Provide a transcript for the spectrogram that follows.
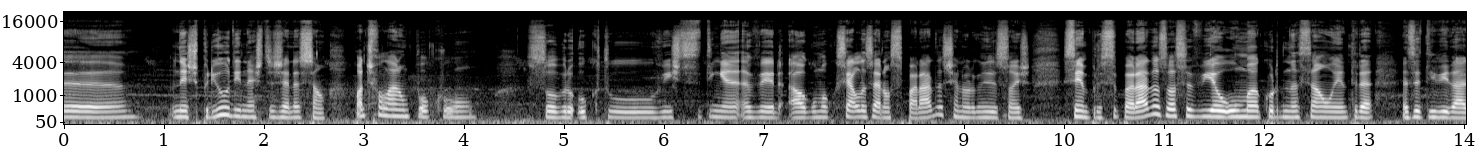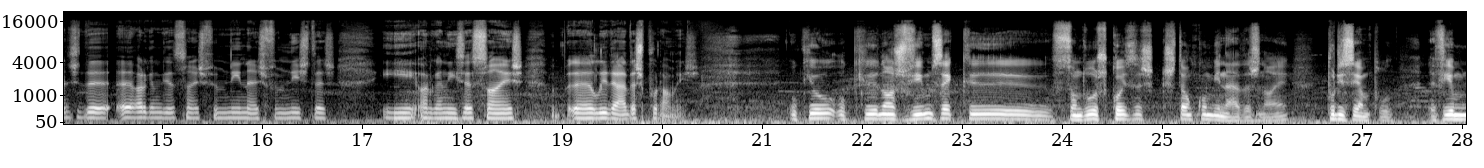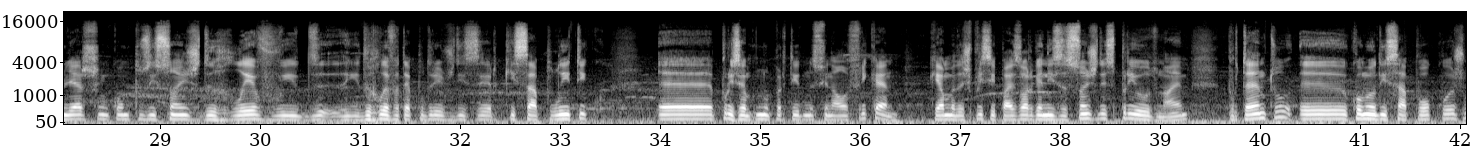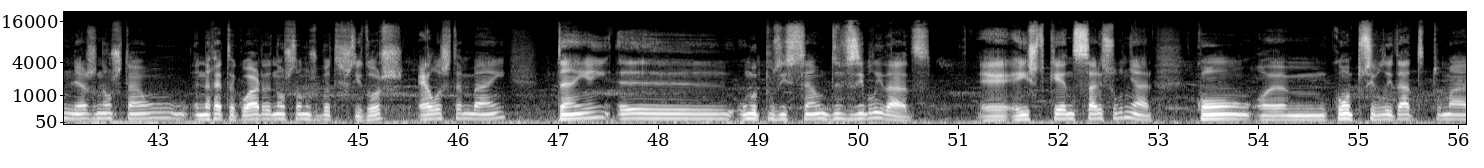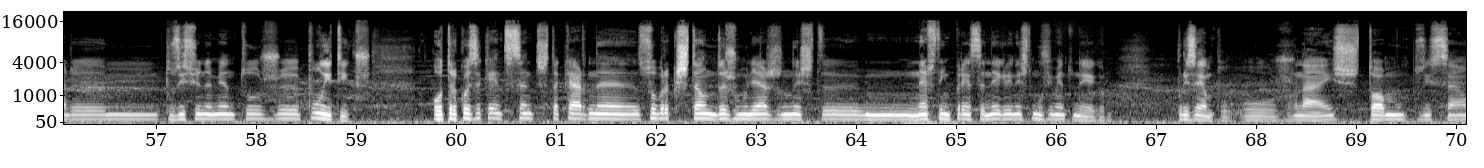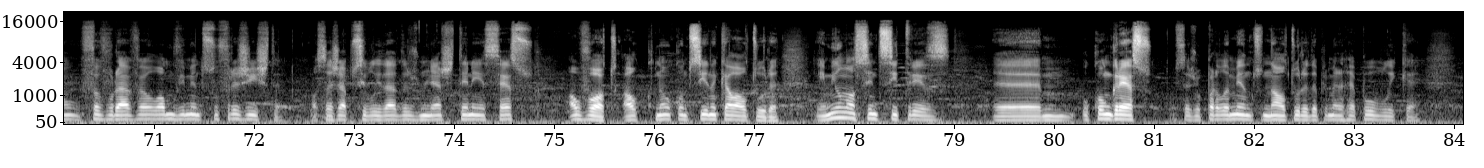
neste período e nesta geração, podes falar um pouco sobre o que tu viste, se tinha a ver alguma, se elas eram separadas, se eram organizações sempre separadas ou se havia uma coordenação entre as atividades de uh, organizações femininas, feministas e organizações uh, lideradas por homens. O que, eu, o que nós vimos é que são duas coisas que estão combinadas, não é? Por exemplo, havia mulheres em composições de relevo e de, e de relevo até poderíamos dizer, quiçá político, uh, por exemplo, no Partido Nacional Africano, que é uma das principais organizações desse período, não é? Portanto, uh, como eu disse há pouco, as mulheres não estão na retaguarda, não estão nos bastidores, elas também têm uh, uma posição de visibilidade. É, é, isto que é necessário sublinhar. Com, um, com a possibilidade de tomar um, posicionamentos políticos. Outra coisa que é interessante destacar na, sobre a questão das mulheres neste, nesta imprensa negra e neste movimento negro. Por exemplo, os jornais tomam posição favorável ao movimento sufragista, ou seja, a possibilidade das mulheres terem acesso ao voto, algo que não acontecia naquela altura. Em 1913, um, ehm, o Congresso, ou seja, o Parlamento, na altura da Primeira República,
